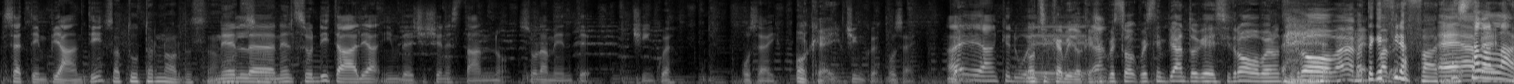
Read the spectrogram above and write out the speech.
sette impianti. Sta tutto al nord. Sta, Nel, nel sud Italia invece ce ne stanno solamente 5 o 6. Ok. 5 o 6. Beh, e anche due. Non si è capito che e c'è questo, questo impianto che si trova, poi non si trova. Vabbè, Ma te che vabbè. fine ha fatto? Eh, stava là,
